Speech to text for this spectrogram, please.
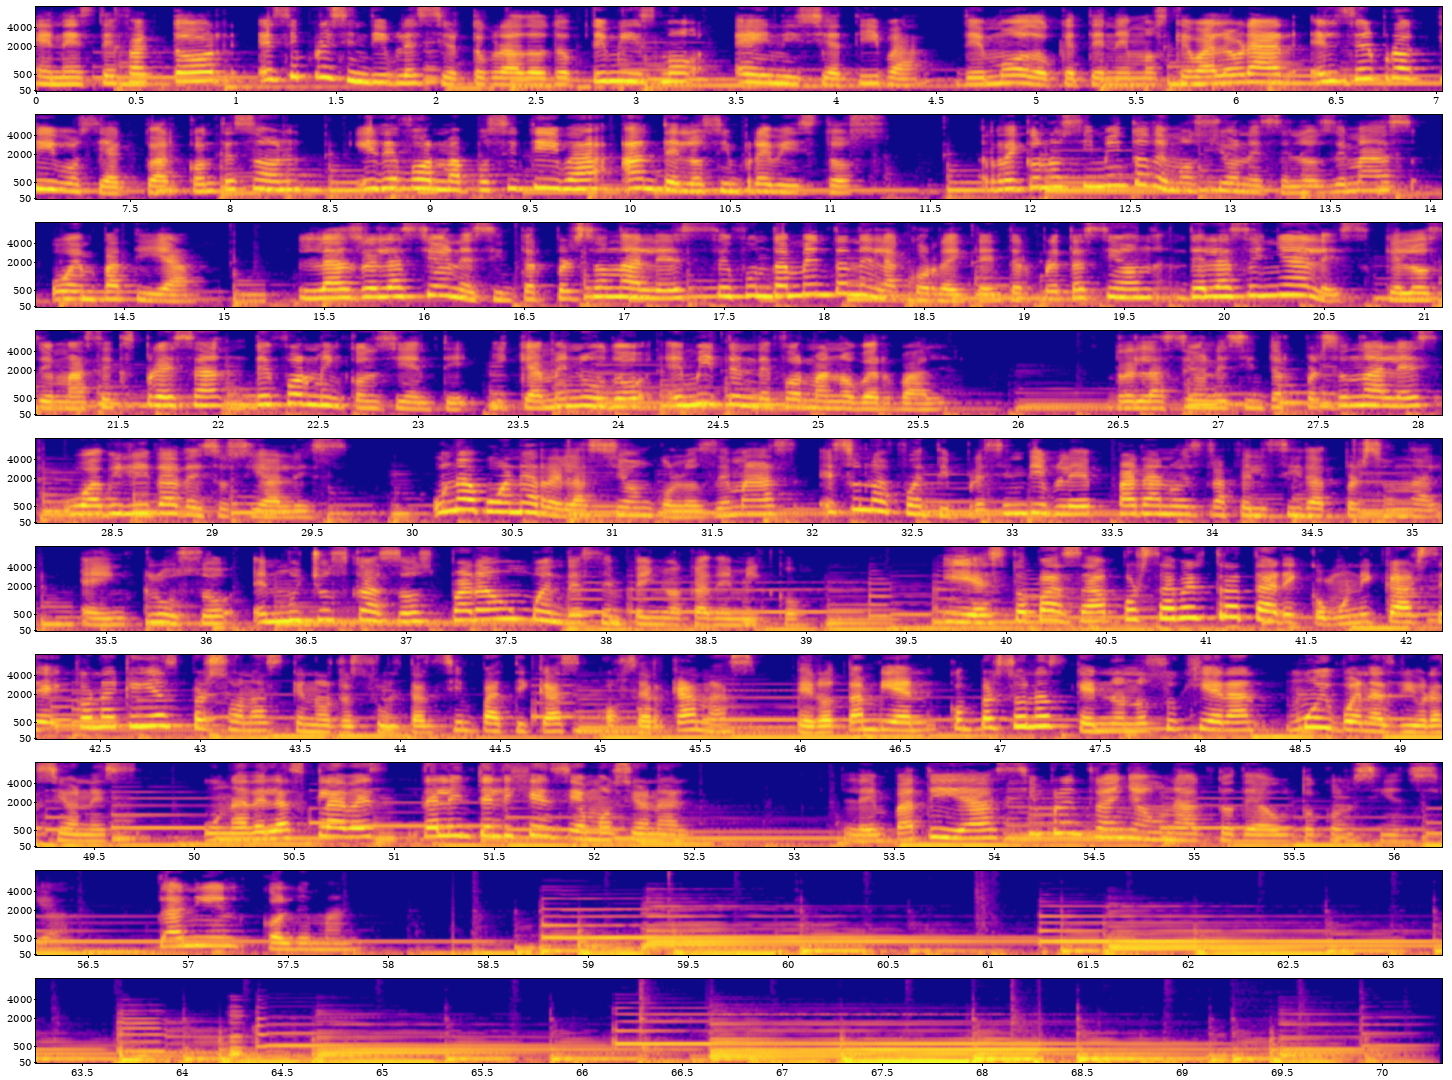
En este factor es imprescindible cierto grado de optimismo e iniciativa, de modo que tenemos que valorar el ser proactivos y actuar con tesón y de forma positiva ante los imprevistos. Reconocimiento de emociones en los demás o empatía. Las relaciones interpersonales se fundamentan en la correcta interpretación de las señales que los demás expresan de forma inconsciente y que a menudo emiten de forma no verbal. relaciones interpersonales o habilidades sociales. Una buena relación con los demás es una fuente imprescindible para nuestra felicidad personal e incluso, en muchos casos, para un buen desempeño académico. Y esto pasa por saber tratar y comunicarse con aquellas personas que nos resultan simpáticas o cercanas, pero también con personas que no nos sugieran muy buenas vibraciones, una de las claves de la inteligencia emocional. La empatía siempre entraña un acto de autoconciencia. Daniel Coleman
